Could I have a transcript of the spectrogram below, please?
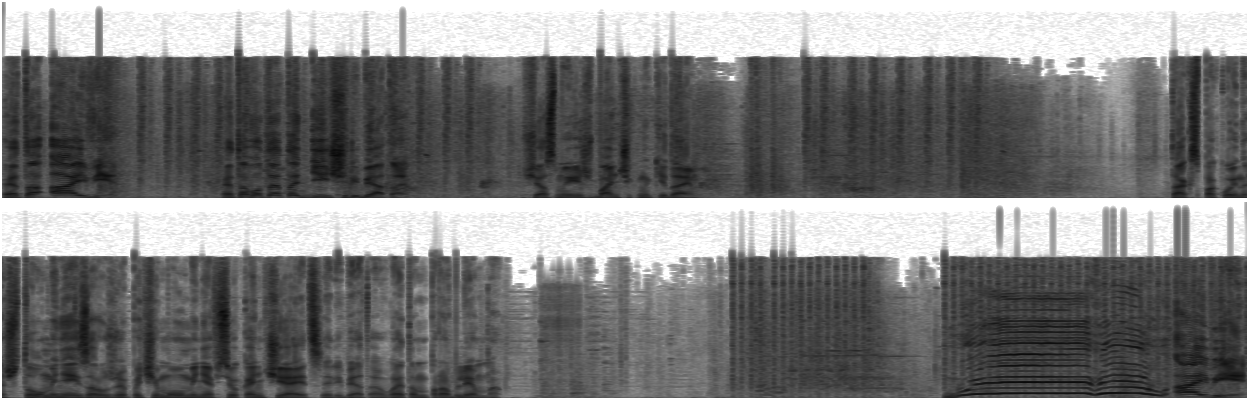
Это Айви! Это вот эта дичь, ребята! Сейчас мы ей жбанчик накидаем. Так, спокойно. Что у меня из оружия? Почему у меня все кончается, ребята? В этом проблема. Айви!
